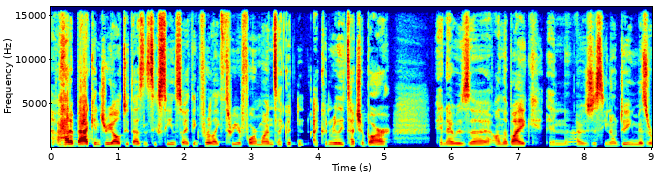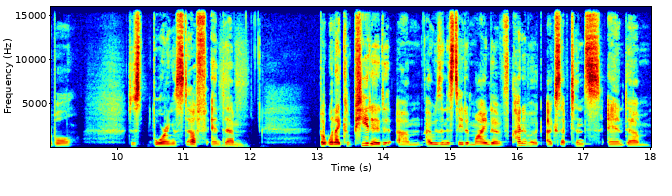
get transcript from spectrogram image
I had a back injury all 2016, so I think for like three or four months I couldn't, I couldn't really touch a bar, and I was uh, on the bike and I was just, you know, doing miserable, just boring stuff, and. Um, but when I competed, um, I was in a state of mind of kind of acceptance, and um,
